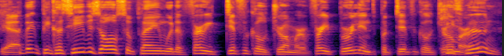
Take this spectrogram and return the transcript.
he yeah. because he was also playing with a very difficult drummer, a very brilliant but difficult drummer, Keith drummer, Moon.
